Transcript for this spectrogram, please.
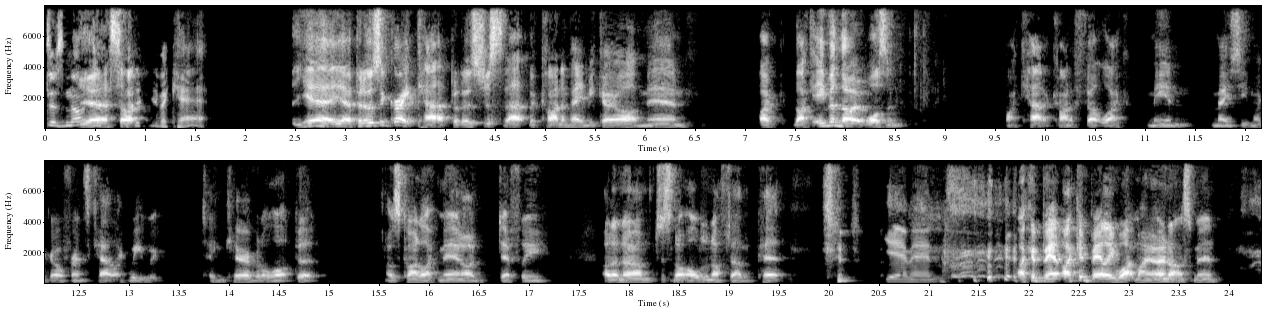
Does not Yeah, so I- have a cat. Yeah, yeah, but it was a great cat, but it was just that that kind of made me go, oh man, like like even though it wasn't my cat, it kind of felt like me and Macy, my girlfriend's cat, like we were taking care of it a lot. But I was kind of like, man, I'd definitely, I don't know, I'm just not old enough to have a pet. yeah, man. I can ba- I can barely wipe my own ass, man.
